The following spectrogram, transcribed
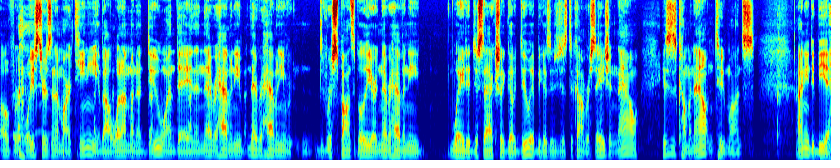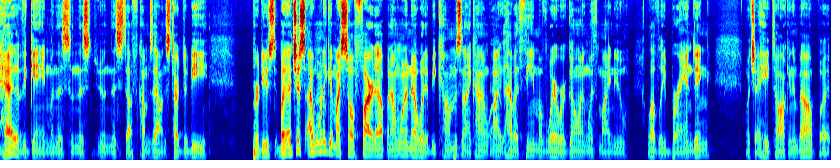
over oysters and a martini about what I'm going to do one day, and then never have any, never have any responsibility or never have any way to just actually go do it because it was just a conversation. Now this is coming out in two months. I need to be ahead of the game when this when this when this stuff comes out and start to be produced. But I just I want to get myself fired up and I want to know what it becomes, and I kind of I have a theme of where we're going with my new lovely branding, which I hate talking about, but.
